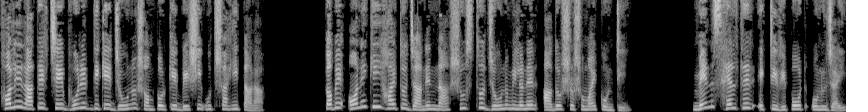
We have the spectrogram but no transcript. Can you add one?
ফলে রাতের চেয়ে ভোরের দিকে যৌন সম্পর্কে বেশি উৎসাহী তাঁরা। তবে অনেকেই হয়তো জানেন না সুস্থ যৌন মিলনের আদর্শ সময় কোনটি। মেন্স হেলথের একটি রিপোর্ট অনুযায়ী,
